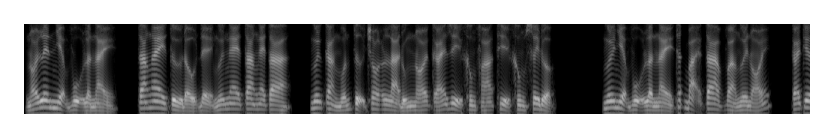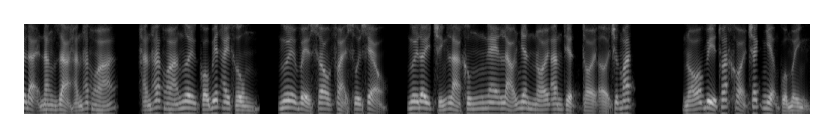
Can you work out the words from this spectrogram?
nói lên nhiệm vụ lần này, ta ngay từ đầu để ngươi nghe ta nghe ta, ngươi càng muốn tự cho là đúng nói cái gì không phá thì không xây được. Ngươi nhiệm vụ lần này thất bại ta và ngươi nói, cái kia đại năng giả hắn hắc hóa, hắn hắc hóa ngươi có biết hay không, ngươi về sau phải xui xẻo, ngươi đây chính là không nghe lão nhân nói ăn thiệt thòi ở trước mắt. Nó vì thoát khỏi trách nhiệm của mình,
